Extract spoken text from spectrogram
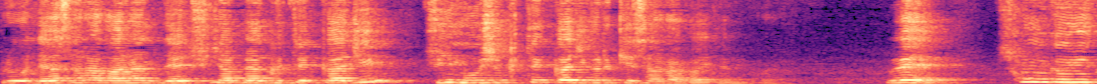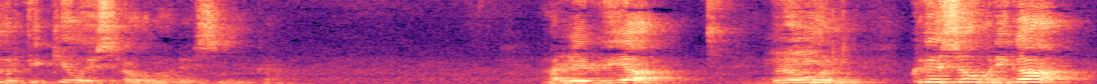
그리고 내가 살아가는 내 주님 앞에 그때까지 주님 오실 그때까지 그렇게 살아가야 되는 거예요. 왜? 성경이 그렇게 깨어 있으라고 말했으니까. 할렐루야. 여러분, 그래서 우리가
